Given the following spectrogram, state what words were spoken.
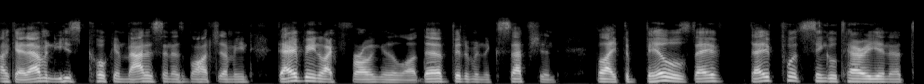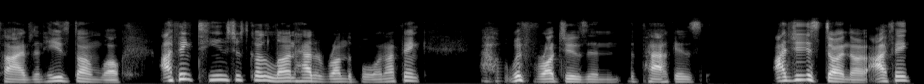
okay, they haven't used Cook and Mattison as much. I mean, they've been like throwing it a lot. They're a bit of an exception. But like the Bills, they've they've put Singletary in at times and he's done well. I think teams just gotta learn how to run the ball. And I think uh, with Rodgers and the Packers, I just don't know. I think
